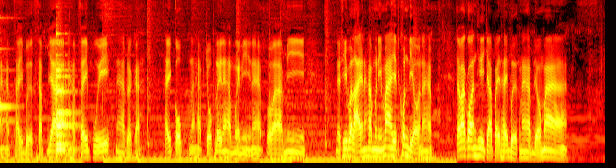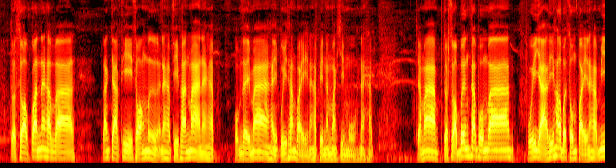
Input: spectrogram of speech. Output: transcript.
นะครับไถเบิกซับหญ้านะครับใส่ปุ๋ยนะครับแล้วก็ไถกบนะครับ จบเลยนะครับมือนี้นะครับ เพราะว่ามีเนื้อที่บ่หลายนะครับมือนี้มาเฮ็ดคนเดียวนะครับ แต่ว่าก่อนที่จะไปไถเบิกนะครับ เดี๋ยวมาตรวจสอบก่อนนะครับว่าหลังจากที่สองมือนะครับที่ผ่านมานะครับ ผมได้มาให้ปุ๋ยทั้งใบนะครับ เป็นน้ำมาคีโมนะครับ จะมาตรวจสอบเบื้องครับ ผมว่าปุ๋ยยาที่เข้าผสมไปนะครับ มี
